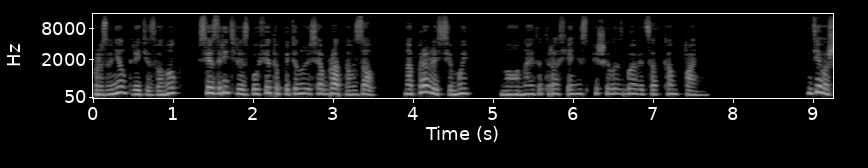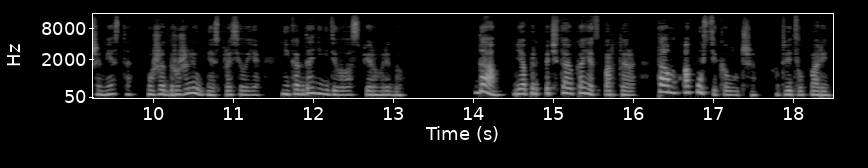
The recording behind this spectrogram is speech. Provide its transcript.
Прозвенел третий звонок, все зрители с буфета потянулись обратно в зал. Направились и мы, но на этот раз я не спешила избавиться от компании. «Где ваше место?» — уже дружелюбнее спросила я. «Никогда не видела вас в первом ряду». «Да, я предпочитаю конец портера. Там акустика лучше», — ответил парень.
